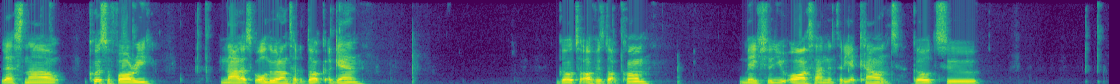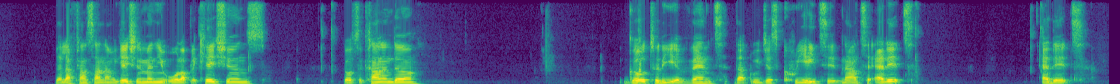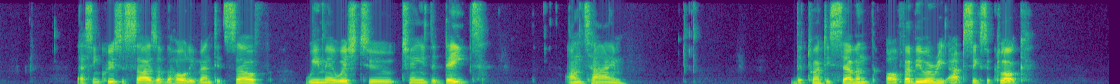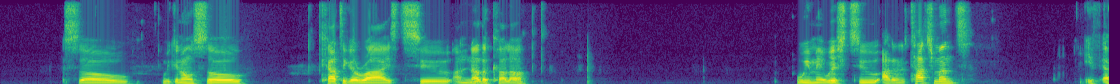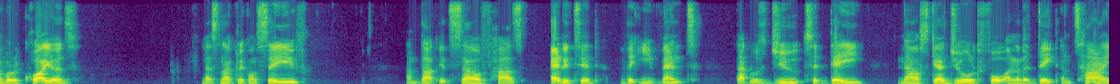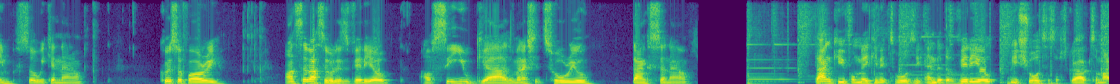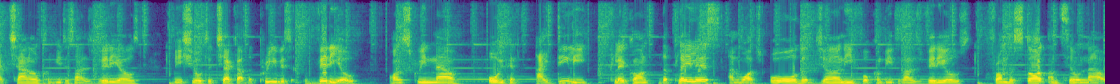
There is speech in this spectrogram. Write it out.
let's now quit Safari. Now let's go all the way down to the dock again. Go to office.com make sure you are signed into the account. Go to the left hand side navigation menu, all applications, go to calendar, go to the event that we just created. Now to edit, edit, let's increase the size of the whole event itself. We may wish to change the date and time, the 27th of February at 6 o'clock. So we can also categorize to another color. We may wish to add an attachment if ever required. Let's now click on save and that itself has edited the event that was due today now scheduled for another date and time so we can now quit Safari and so that's all this video. I'll see you guys in my next tutorial. Thanks for now. Thank you for making it towards the end of the video. Be sure to subscribe to my channel, Computer Science Videos. Be sure to check out the previous video on screen now, or you can ideally click on the playlist and watch all the journey for computer science videos from the start until now.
